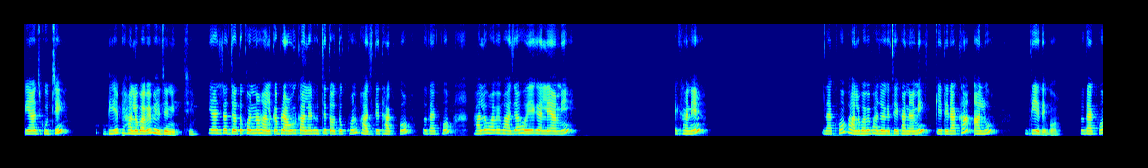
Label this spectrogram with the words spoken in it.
পেঁয়াজ কুচি দিয়ে ভালোভাবে ভেজে নিচ্ছি। পেঁয়াজটা যতক্ষণ না হালকা ব্রাউন কালার হচ্ছে, ততক্ষণ ভাজতে থাকব। তো দেখো, ভালোভাবে ভাজা হয়ে গেলে আমি এখানে দেখো, ভালোভাবে ভাজা হয়ে গেছে। এখানে আমি কেটে রাখা আলু দিয়ে দেব। তো দেখো,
